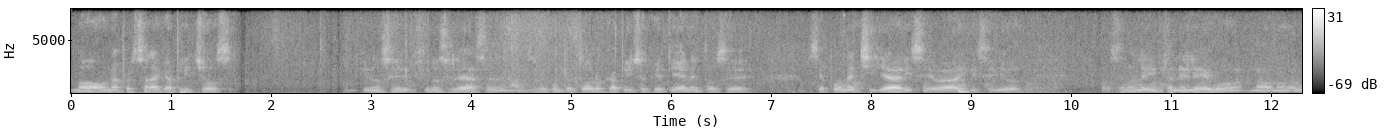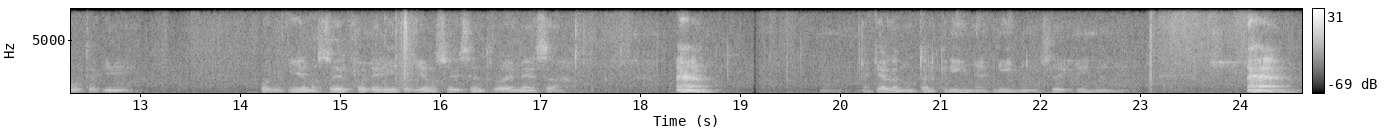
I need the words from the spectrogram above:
no una persona caprichosa, que no se, que no se le hace, no se le cumple todos los caprichos que tiene, entonces se pone a chillar y se va y qué sé yo, o se no le en el ego, no, no me gusta aquí, porque aquí yo no soy el florerito, aquí yo no soy el centro de mesa. Aquí hablan un tal Krishna, Krishna, no sé.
